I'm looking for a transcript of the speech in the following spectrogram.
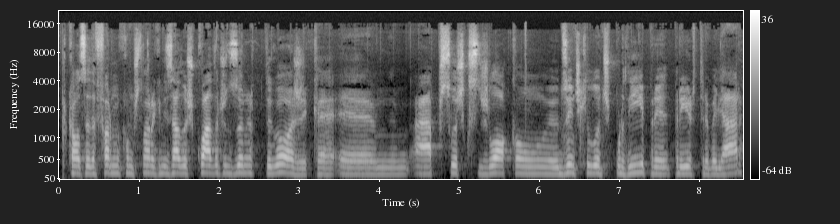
por causa da forma como estão organizados os quadros de zona pedagógica. Eh, há pessoas que se deslocam 200 km por dia para, ir trabalhar.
